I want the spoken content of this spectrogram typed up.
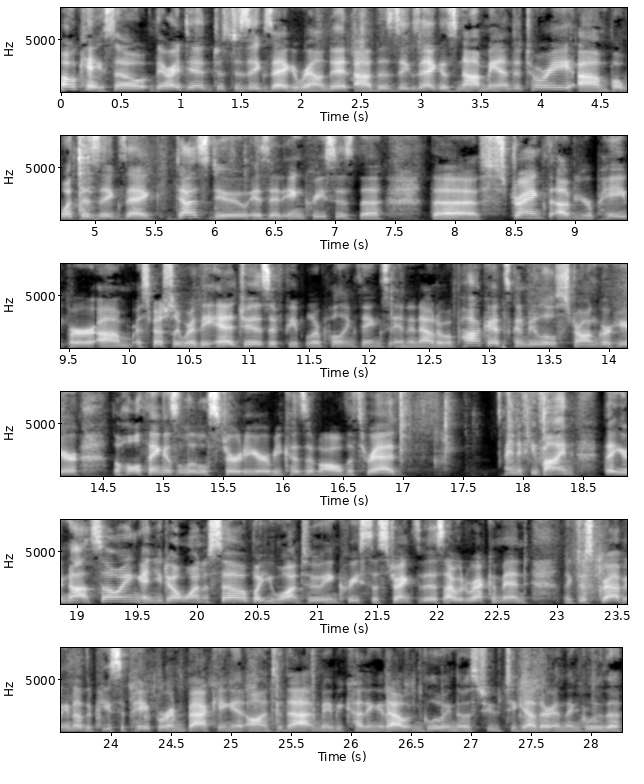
Okay, so there I did just a zigzag around it. Uh, the zigzag is not mandatory, um, but what the zigzag does do is it increases the the strength of your paper, um, especially where the edge is. If people are pulling things in and out of a pocket, it's going to be a little stronger here. The whole thing is a little sturdier because of all the thread. And if you find that you're not sewing and you don't want to sew, but you want to increase the strength of this, I would recommend like just grabbing another piece of paper and backing it onto that and maybe cutting it out and gluing those two together and then glue the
